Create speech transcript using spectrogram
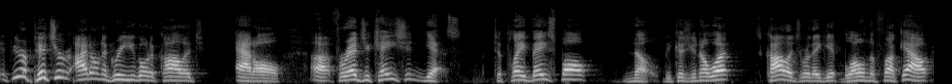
If you're a pitcher, I don't agree you go to college at all. Uh, for education, yes. To play baseball, no. Because you know what? It's college where they get blown the fuck out,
